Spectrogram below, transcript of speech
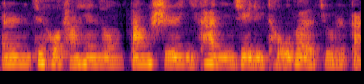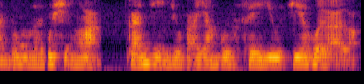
嗯，最后唐玄宗当时一看见这缕头发，就是感动的不行了。赶紧就把杨贵妃又接回来了。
